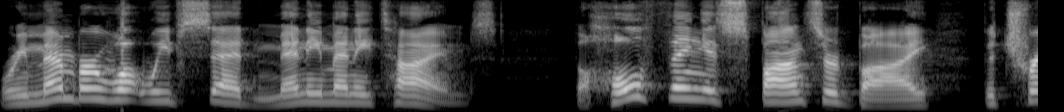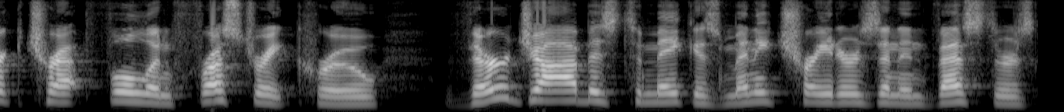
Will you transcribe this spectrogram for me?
Remember what we've said many, many times. The whole thing is sponsored by the Trick Trap Fool and Frustrate crew. Their job is to make as many traders and investors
